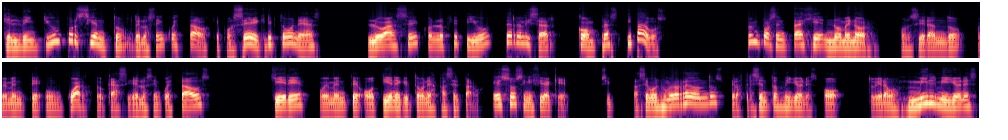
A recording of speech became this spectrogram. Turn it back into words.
que el 21% de los encuestados que posee criptomonedas lo hace con el objetivo de realizar compras y pagos un porcentaje no menor, considerando obviamente un cuarto casi de los encuestados quiere obviamente o tiene criptomonedas para hacer pago. Eso significa que si hacemos números redondos, de los 300 millones o tuviéramos mil millones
